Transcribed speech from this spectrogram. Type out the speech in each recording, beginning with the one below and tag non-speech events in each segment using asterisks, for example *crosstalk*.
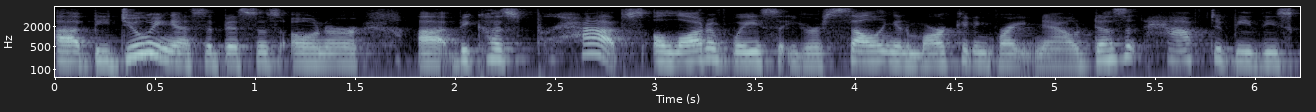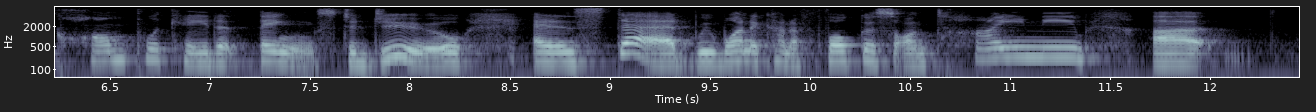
uh, be doing as a business owner uh, because perhaps a lot of ways that you're selling and marketing right now doesn't have to be these complicated things to do and instead we want to kind of focus on tiny uh,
